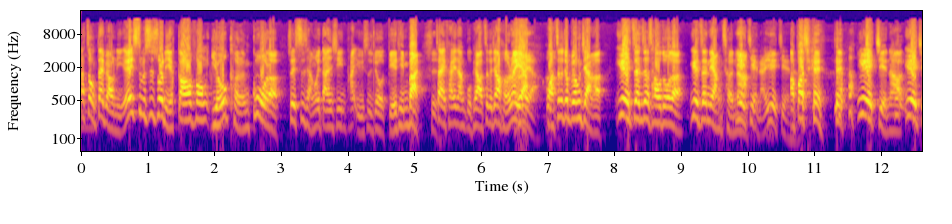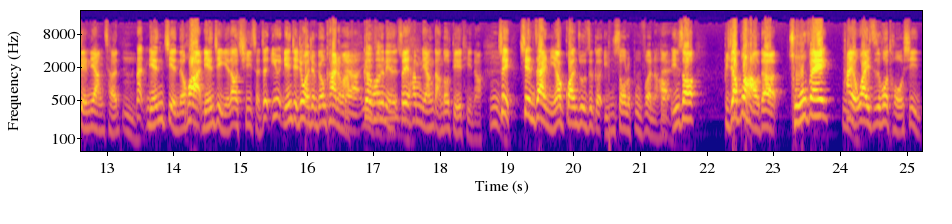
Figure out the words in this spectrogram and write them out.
那这种代表你，哎，是不是说你的高峰有可能过了？所以市场会担心，它于是就跌停板。是。再开一张股票，这个叫和瑞亚。哇，这个就不用讲了，月增这个超多的，月增两成啊。月减啊，月减啊，抱歉，对，月减啊，月减两成。嗯。那年减的话，年减也到七成，这因为年减就完全不用看了嘛。啊。更何况是年，所以他们两档都跌停了。嗯。所以现在你要关注这个营收的部分了哈，营收。比较不好的，除非它有外资或投信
